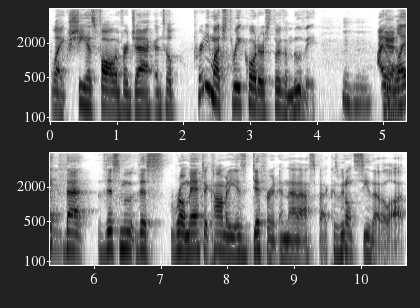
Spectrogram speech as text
like she has fallen for Jack until pretty much three quarters through the movie. hmm I Yeah. like that this mo- this romantic comedy is different in that aspect because we don't see that a lot.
